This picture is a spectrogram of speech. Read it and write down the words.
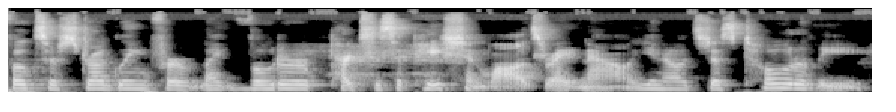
folks are struggling for like voter participation laws right now. You know, it's just totally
